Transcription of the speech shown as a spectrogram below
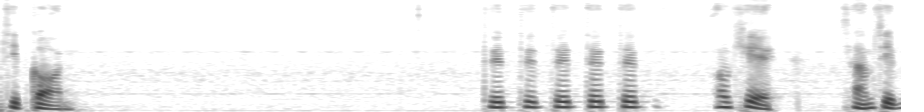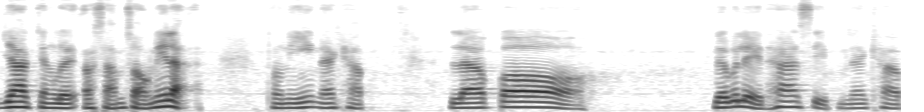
30 ก่อนตึ๊ดตึ๊ดตึ๊ดตึ๊ดตึ๊ดโอเค 30 ยากจังเลย เอา 32 นี่แหละ ตรงนี้นะครับ แล้วก็ leverage 50 นะครับ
